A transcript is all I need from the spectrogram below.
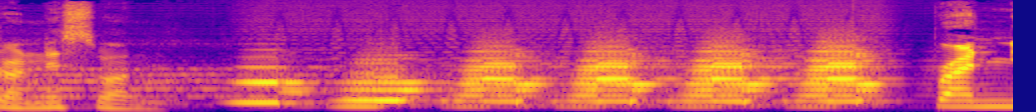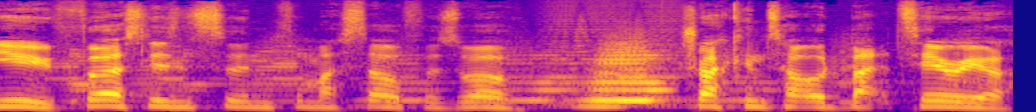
on this one. Brand new, first listen for myself as well. Track entitled Bacteria.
